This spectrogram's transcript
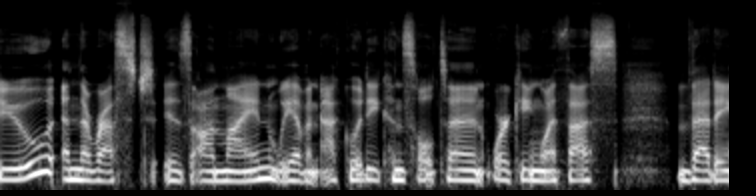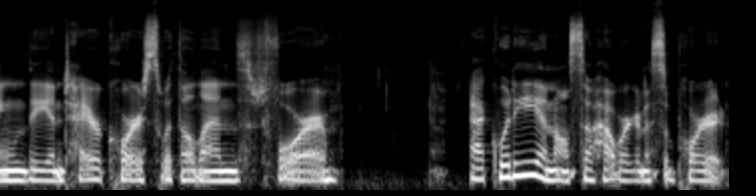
do, and the rest is online. We have an equity consultant working with us, vetting the entire course with a lens for equity and also how we're going to support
